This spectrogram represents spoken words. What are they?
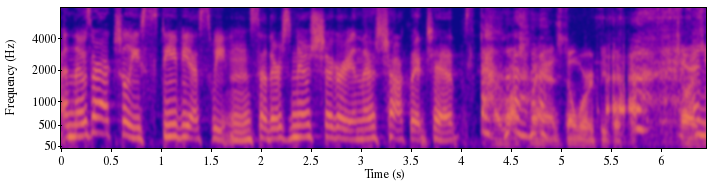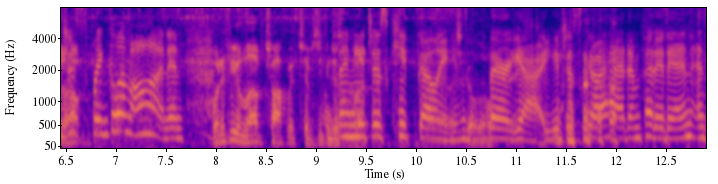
and those are actually stevia sweetened, so there's no sugar in those chocolate chips. I wash my hands, don't worry, people. All right, and so just sprinkle them on. And what if you love chocolate chips? You can just then you just keep going. Go there, yeah, you just go ahead and put it in. And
